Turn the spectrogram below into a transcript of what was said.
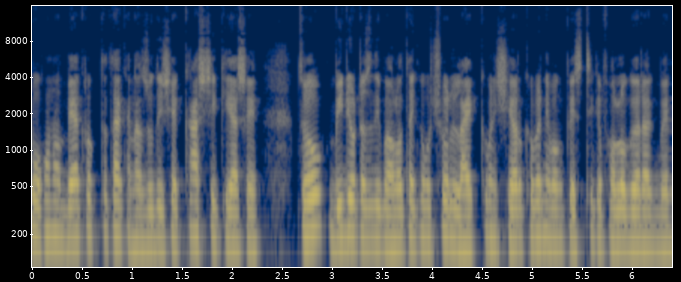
কখনো বেকারত্ব থাকে না যদি সে কাজ শিখে আসে। তো ভিডিওটা যদি ভালো থাকে, অবশ্যই লাইক করবেন শেয়ার করবেন এবং পেজটিকে ফলো করে রাখবেন।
